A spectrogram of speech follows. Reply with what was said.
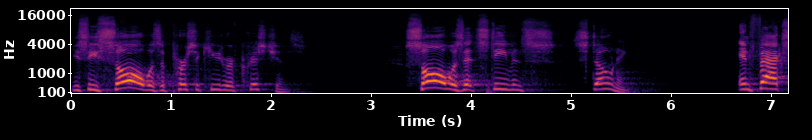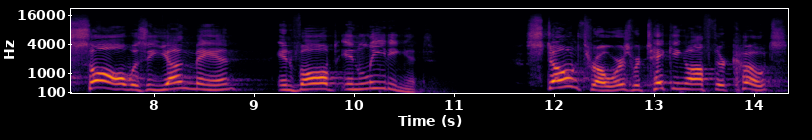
You see, Saul was a persecutor of Christians. Saul was at Stephen's stoning. In fact, Saul was a young man involved in leading it. Stone throwers were taking off their coats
